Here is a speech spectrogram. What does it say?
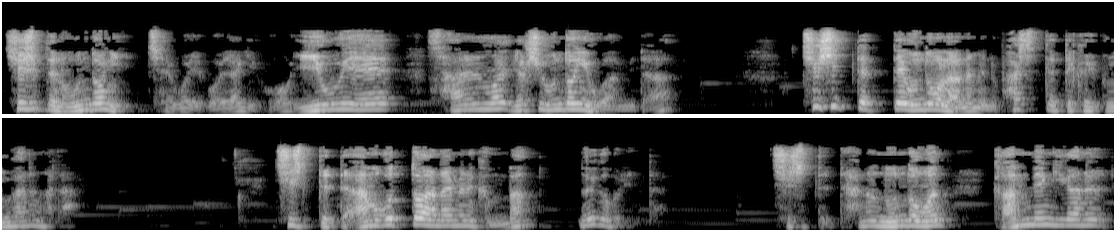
70대는 운동이 최고의 보약이고 이후의 삶을 역시 운동이 구합니다. 70대 때 운동을 안 하면 80대 때 거의 불가능하다. 70대 때 아무것도 안 하면 금방 늙어버린다. 70대 때 하는 운동은 감면기간을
